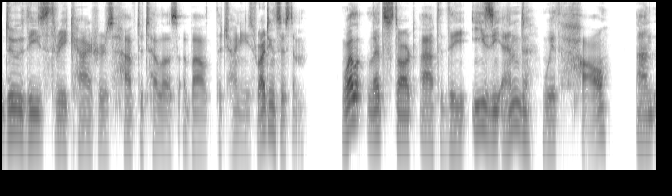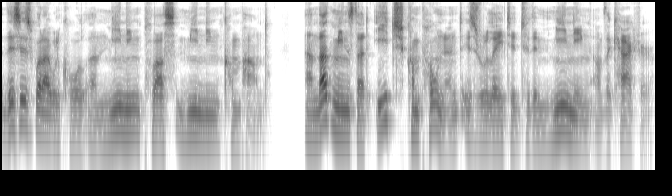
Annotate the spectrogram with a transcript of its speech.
do these three characters have to tell us about the Chinese writing system? Well, let's start at the easy end with hao, and this is what I will call a meaning plus meaning compound. And that means that each component is related to the meaning of the character.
